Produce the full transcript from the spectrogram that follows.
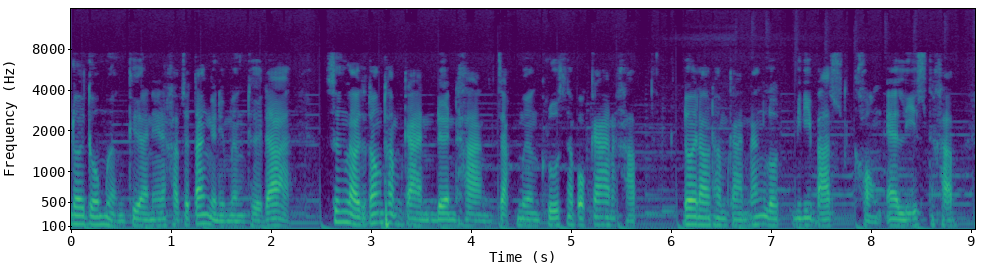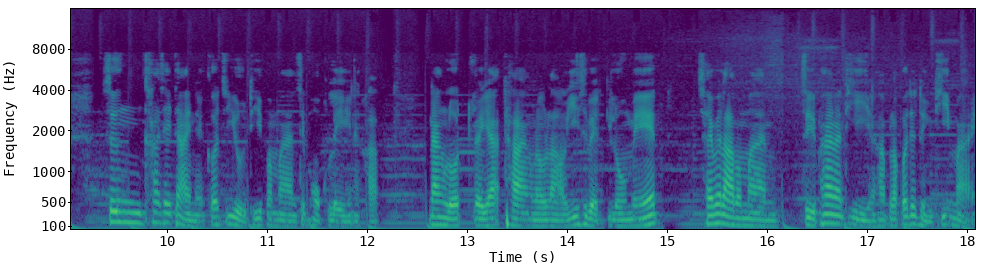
โดยตัวเหมืองเกลือเนี่ยนะครับจะตั้งอยู่ในเมืองเทอร์ดาซึ่งเราจะต้องทำการเดินทางจากเมืองครูสนาโปกานะครับ โดยเราทำการนั่งรถมินิบัสของ a อ r ิสนะครับ ซึ่งค่าใช้จ่ายเนี่ยก็จะอยู่ที่ประมาณ 16 เลนะครับ นั่งรถระยะทางราวๆ 21 กิโลเมตร ใช้เวลาประมาณ 45 นาทีนะครับ เราก็จะถึงที่หมาย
